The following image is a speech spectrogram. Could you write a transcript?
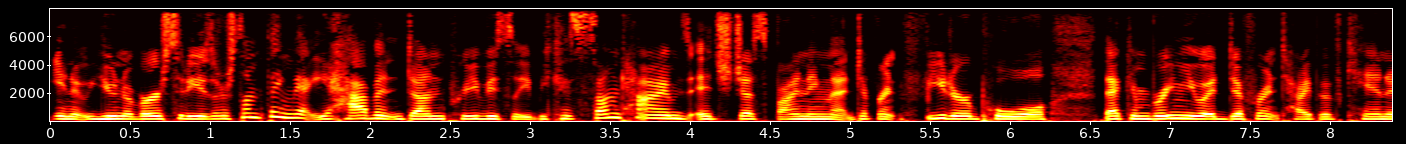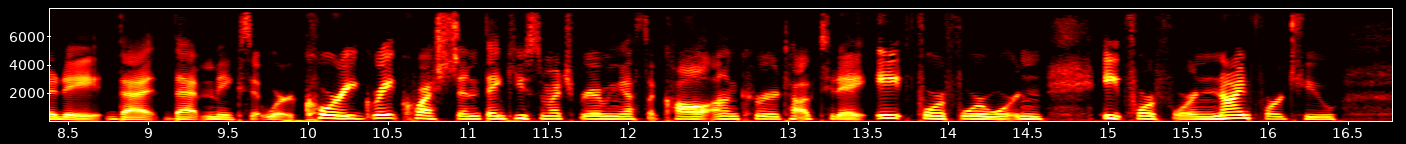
you know universities or something that you haven't done previously because sometimes it's just finding that different feeder pool that can bring you a different type of candidate that that makes it work corey great question thank you so much for giving us a call on career talk today 844 wharton 844 942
